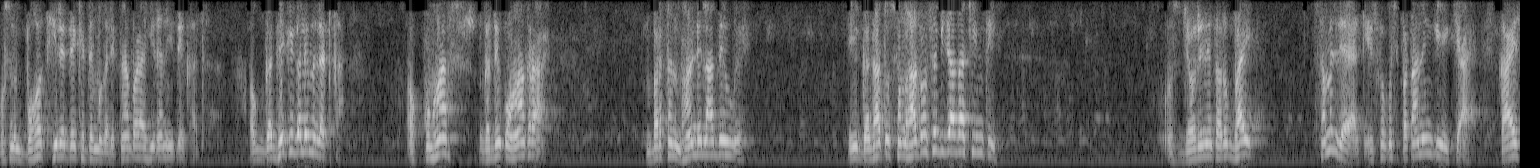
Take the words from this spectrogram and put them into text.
उसने बहुत हीरे देखे थे, मगर इतना बड़ा हीरा नहीं देखा था। और गधे के गले में लटका। और कुम्हार गधे को हाँक रहा है। बर्तन भांडे लादे हुए। ये गधा तो सम्राटों से भी ज़्यादा कीमती। उस जौहरी ने कहा, रुक भाई, समझ गया कि इसको कुछ पता नहीं कि ये क्या है। कहा, इस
